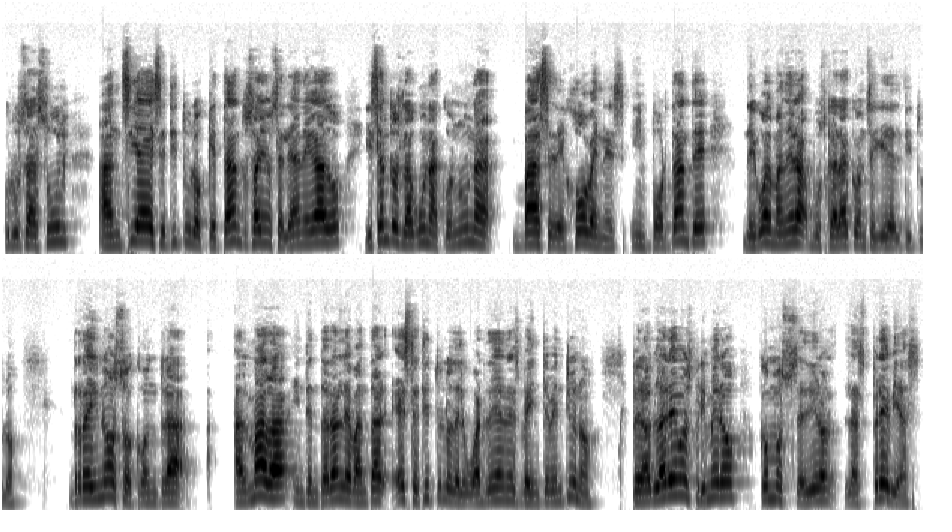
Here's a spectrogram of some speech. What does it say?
Cruz Azul ansía ese título que tantos años se le ha negado y Santos Laguna con una base de jóvenes importante de igual manera buscará conseguir el título. Reynoso contra Almada intentarán levantar este título del Guardianes 2021, pero hablaremos primero cómo sucedieron las previas,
